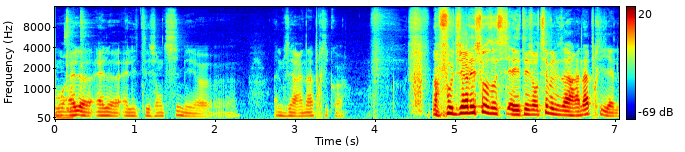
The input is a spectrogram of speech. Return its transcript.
Bon, elle, elle, elle était gentille, mais euh, elle nous a rien appris, quoi. Faut dire les choses aussi. Elle était gentille, mais elle nous a rien appris, elle.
